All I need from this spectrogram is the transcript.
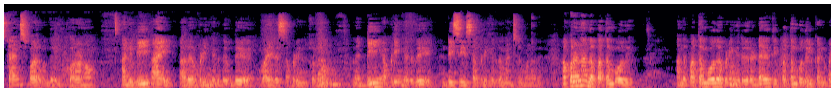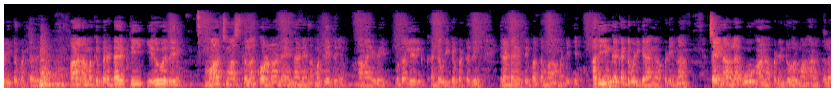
ஸ்டாண்ட்ஸ் ஃபார் வந்து கொரோனா அண்ட் விஐ அது அப்படிங்கிறது வந்து வைரஸ் அப்படின்னு சொல்லுவோம் அந்த டி அப்படிங்கிறது டிசீஸ் அப்படிங்கறத மென்ஷன் பண்ணது. அப்புறம் என்ன அந்த பத்தொன்பது? அந்த பத்தொன்பது அப்படிங்கிறது ரெண்டாயிரத்தி பத்தொன்பதில் கண்டுபிடிக்கப்பட்டது. ஆனா நமக்கு இப்ப ரெண்டாயிரத்தி இருபது மார்ச் மாசத்துலாம் கொரோனான்னு என்னன்னு நமக்கே தெரியும். ஆனா இது முதலில் கண்டுபிடிக்கப்பட்டது இரண்டாயிரத்தி பத்தொன்பதாம் ஆண்டுக்கு. அது எங்க கண்டுபிடிக்கிறாங்க அப்படின்னா சைனால ஊஹான் அப்படின்ற ஒரு மாகாணத்துல.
